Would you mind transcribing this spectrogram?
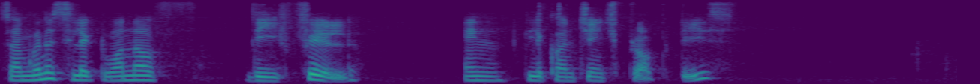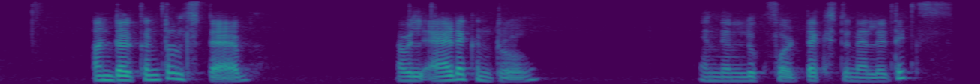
So I'm going to select one of the field and click on change properties. Under controls tab, I will add a control and then look for text analytics.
